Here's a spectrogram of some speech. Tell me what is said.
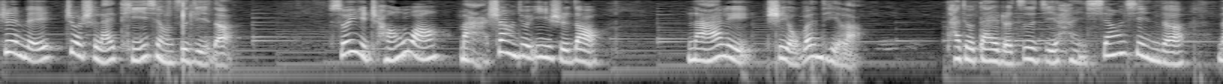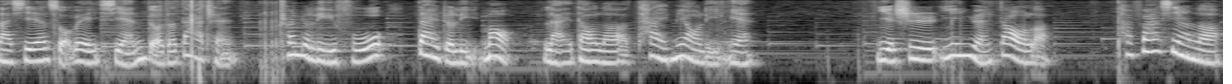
认为这是来提醒自己的。所以成王马上就意识到哪里是有问题了，他就带着自己很相信的那些所谓贤德的大臣，穿着礼服，戴着礼帽。来到了太庙里面，也是因缘到了，他发现了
